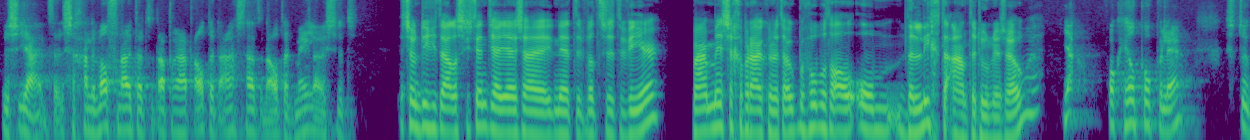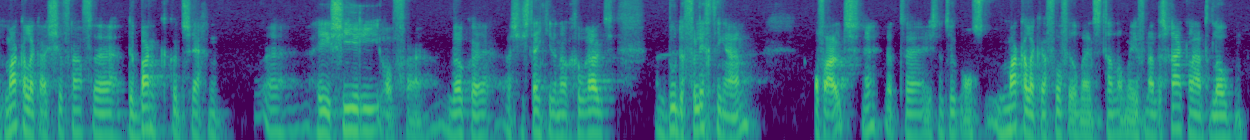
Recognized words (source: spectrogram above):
Dus ja, ze gaan er wel vanuit dat het apparaat altijd aanstaat en altijd meeluistert. Zo'n digitale assistent, ja, jij zei net, wat is het weer? Maar mensen gebruiken het ook bijvoorbeeld al om de lichten aan te doen en zo, hè? Ja, ook heel populair is natuurlijk makkelijk als je vanaf de, de bank kunt zeggen: uh, Hey Siri, of uh, welke assistent je dan ook gebruikt, doe de verlichting aan of uit. Hè? Dat is natuurlijk ons makkelijker voor veel mensen dan om even naar de schakelaar te lopen.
